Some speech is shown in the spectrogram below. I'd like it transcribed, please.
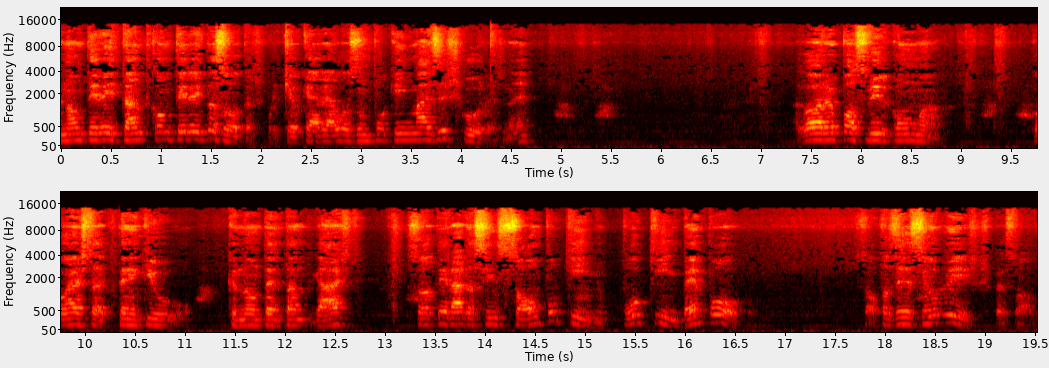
não tirei tanto como tirei das outras, porque eu quero elas um pouquinho mais escuras, né? Agora eu posso vir com uma, com esta que tem aqui o, que não tem tanto gasto, só tirar assim só um pouquinho, pouquinho, bem pouco. Só fazer assim os riscos, pessoal.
